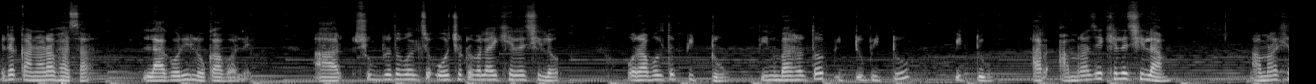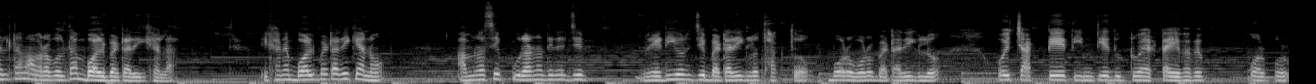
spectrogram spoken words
এটা কানাড়া ভাষা, লাগরি লোকা বলে। আর সুব্রত বলছে, ও ছোটবেলায় খেলেছিল। ওরা বলতো পিট্টু, তিনবার হতো পিট্টু পিট্টু পিট্টু। আর আমরা যে খেলেছিলাম, আমরা খেলতাম, আমরা বলতাম বল ব্যাটারি খেলা। এখানে বল ব্যাটারি কেন? আমরা সেই পুরানো দিনের যে রেডিওর যে ব্যাটারিগুলো থাকতো, বড় বড় ব্যাটারিগুলো, ওই চারটে, তিনটে, দুটো, একটা এভাবে পরপর,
